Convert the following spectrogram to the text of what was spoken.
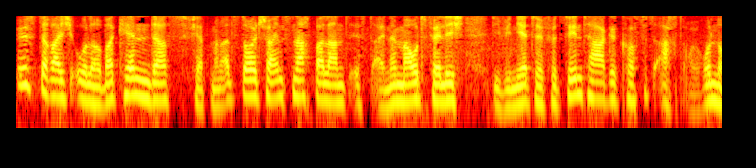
Österreich-Urlauber kennen das. Fährt man als Deutscher ins Nachbarland, ist eine Maut fällig. Die Vignette für zehn Tage kostet 8,90 Euro.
